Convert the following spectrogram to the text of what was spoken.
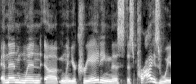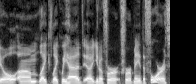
And then when uh, when you're creating this this prize wheel, um, like like we had, uh, you know, for for May the Fourth,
